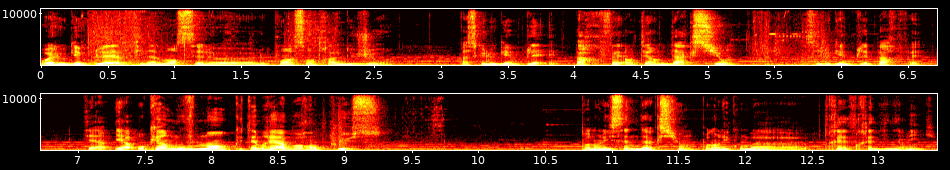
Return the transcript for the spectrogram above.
ouais, le gameplay, finalement, c'est le, point central du jeu. Hein. Parce que le gameplay est parfait. En termes d'action, c'est le gameplay parfait. Il n'y a aucun mouvement que tu aimerais avoir en plus pendant les scènes d'action, pendant les combats très très dynamiques.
